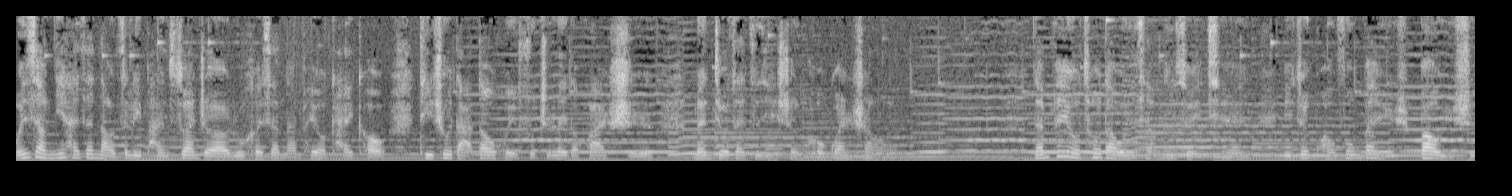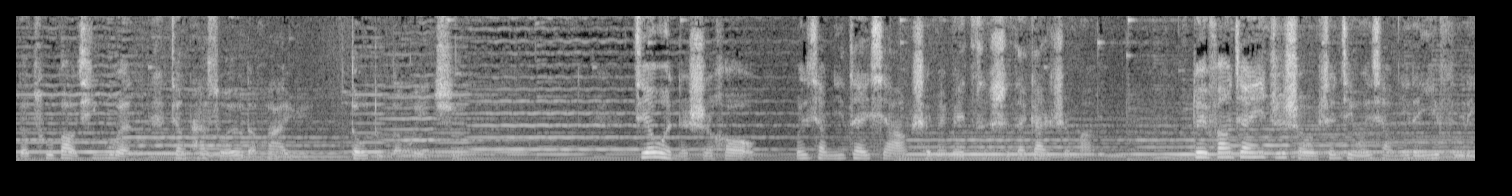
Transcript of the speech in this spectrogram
文小妮还在脑子里盘算着如何向男朋友开口，提出打道回府之类的话时，门就在自己身后关上了。男朋友凑到文小妮嘴前，一阵狂风暴雨暴雨似的粗暴亲吻，将她所有的话语都堵了回去。接吻的时候，文小妮在想沈梅梅此时在干什么。对方将一只手伸进文小妮的衣服里。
